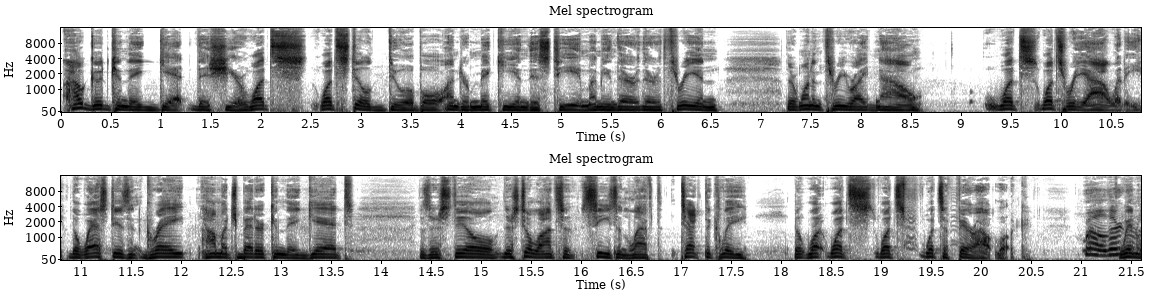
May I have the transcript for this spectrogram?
how- good can they get this year? What's what's still doable under Mickey and this team? I mean, they're they're three and they're one and three right now. What's what's reality? The West isn't great. How much better can they get? Is there still there's still lots of season left technically, but what what's what's what's a fair outlook? Well, they're gonna,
